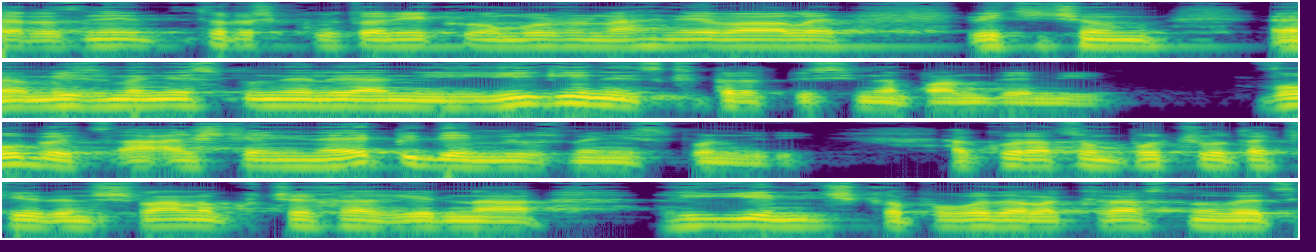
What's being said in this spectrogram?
teraz nie, trošku to niekoho možno nahneva, ale viete čo, e, my sme nesplnili ani hygienické predpisy na pandémiu. Vôbec. A ešte ani na epidémiu sme nesplnili. Akurát som počul taký jeden článok v Čechách, jedna hygienička povedala krásnu vec,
